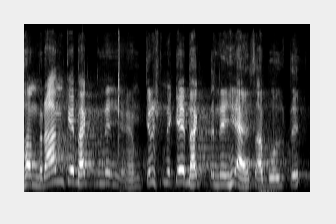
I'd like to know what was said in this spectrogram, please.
हम राम के भक्त नहीं हैं, हम कृष्ण के भक्त नहीं ऐसा बोलते।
